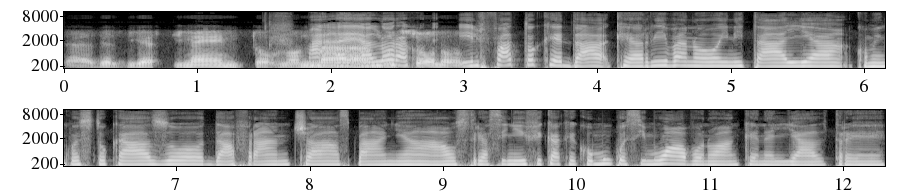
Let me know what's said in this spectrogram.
eh, del divertimento. Non, Ma eh, allora sono... il fatto che, da, che, arrivano in Italia, come in questo caso, da Francia, Spagna, Austria, significa che comunque si muovono anche negli altri...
